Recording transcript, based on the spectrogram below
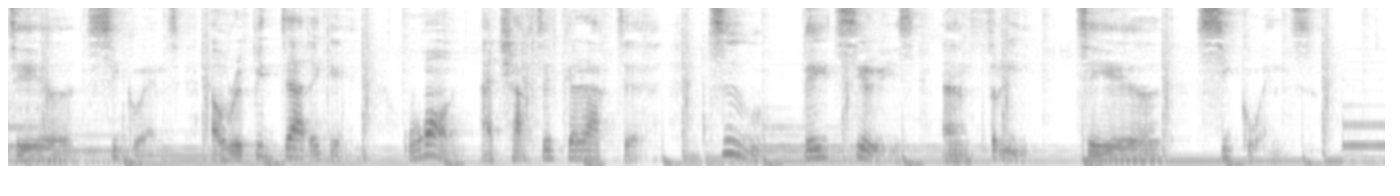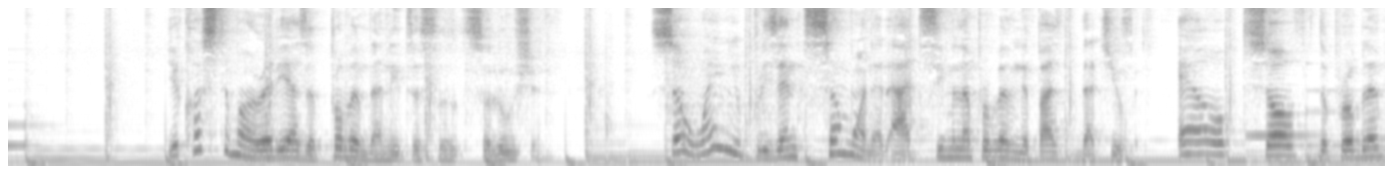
Tale sequence. I'll repeat that again. 1. Attractive character, 2. Bait series, and 3. Tale sequence. Your customer already has a problem that needs a solution. So when you present someone that had similar problem in the past that you've help solve the problem,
